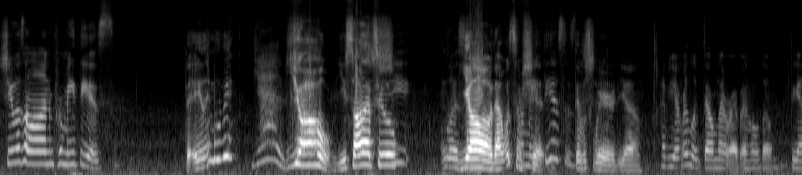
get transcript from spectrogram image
She was on Prometheus. The Alien movie? Yes. Yo, you saw that too? She, listen, Yo, that was some shit. Prometheus is That was shit. weird, yeah. Have you ever looked down that rabbit hole though? The,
